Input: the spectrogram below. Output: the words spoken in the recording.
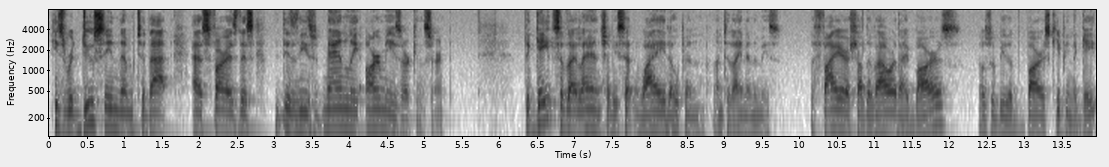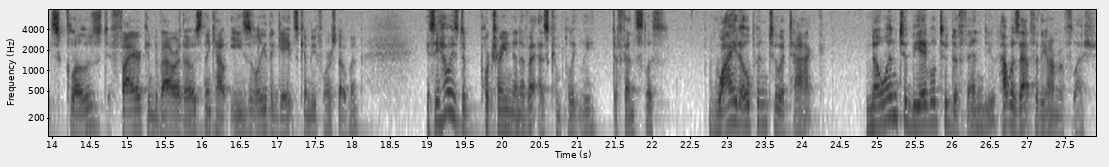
he's reducing them to that as far as this these manly armies are concerned. The gates of thy land shall be set wide open unto thine enemies. The fire shall devour thy bars. Those would be the bars keeping the gates closed. If fire can devour those, think how easily the gates can be forced open. You see how he's portraying Nineveh as completely defenseless, wide open to attack no one to be able to defend you? How was that for the arm of flesh?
